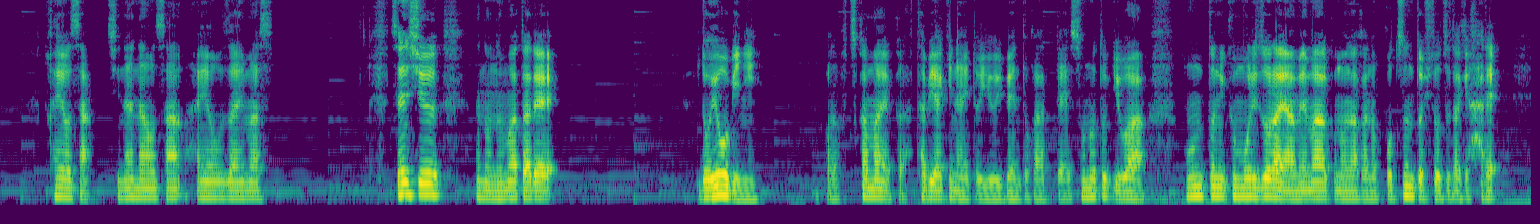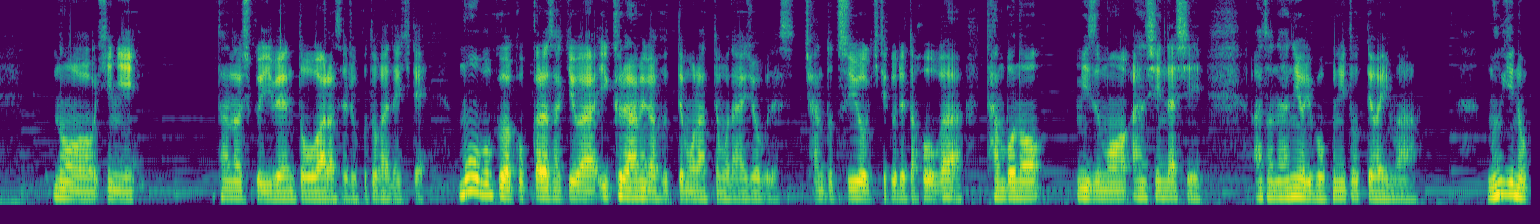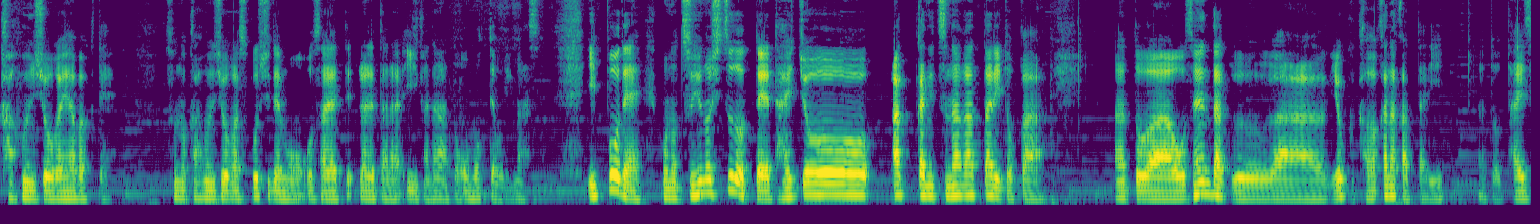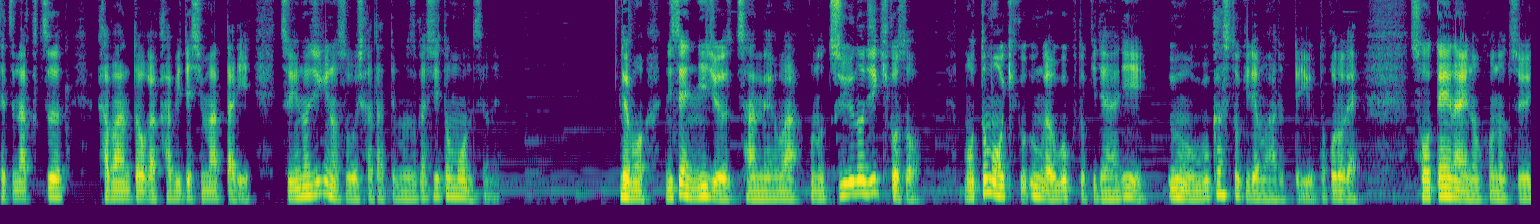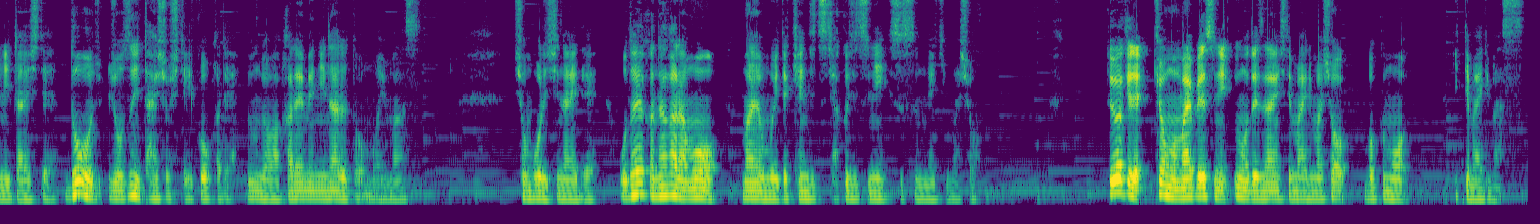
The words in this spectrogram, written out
ん、かよさん、ちななおさん、おはようございます。先週、あの、沼田で、土曜日に、だから2日前か、旅飽きないというイベントがあって、その時は、本当に曇り空や雨マークの中のポツンと一つだけ晴れ。の日に楽しくイベントを終わらせることができて、もう僕はこっから先はいくら雨が降ってもらっても大丈夫です。ちゃんと梅雨を来てくれた方が田んぼの水も安心だし、あと何より僕にとっては今、麦の花粉症がやばくて、その花粉症が少しでも抑えてられたらいいかなと思っております。一方で、この梅雨の湿度って体調悪化につながったりとか、あとはお洗濯がよく乾かなかったり、あと大切な靴、カバン等がカビてしまったり、梅雨の時期の過ごし方って難しいと思うんですよね。でも、2023年は、この梅雨の時期こそ、最も大きく運が動く時であり、運を動かす時でもあるっていうところで、想定内のこの梅雨に対してどう上手に対処していこうかで運が分かれ目になると思います。しょんぼりしないで穏やかながらも前を向いて堅実着実に進んでいきましょう。というわけで今日もマイペースに運をデザインして参りましょう。僕も行って参ります。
